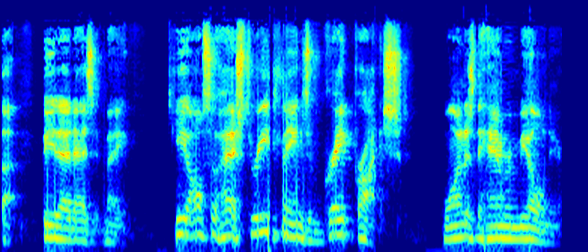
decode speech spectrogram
But be that as it may, he also has three things of great price. One is the hammer Mjolnir,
